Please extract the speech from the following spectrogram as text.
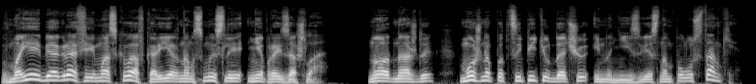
В моей биографии Москва в карьерном смысле не произошла. Но однажды можно подцепить удачу и на неизвестном полустанке.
